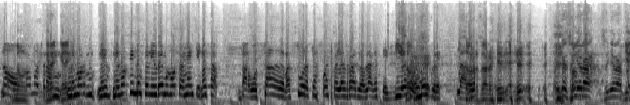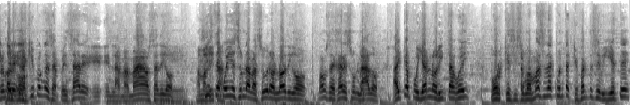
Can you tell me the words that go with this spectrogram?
No, No, ¿cómo otra? mejor me- mejor tienes que libremos a otra gente y no esa babosada de basura que has puesto ahí al radio a hablar, ese viejo Sorry. mugre. Sorry, sorry. Oiga, señora, señora, pero mire, aquí póngase a pensar en, en la mamá, o sea, digo, Sí, si este güey es una basura o no, digo, vamos a dejar eso a un lado. Hay que apoyarlo ahorita, güey, porque si su mamá se da cuenta que falta ese billete,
